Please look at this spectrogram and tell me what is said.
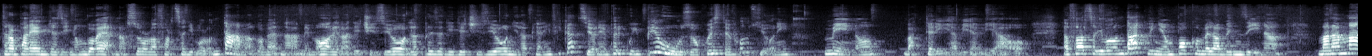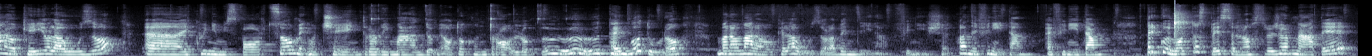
tra parentesi, non governa solo la forza di volontà, ma governa la memoria, la decisione, la presa di decisioni, la pianificazione, per cui più uso queste funzioni, meno batteria via via ho. La forza di volontà quindi è un po' come la benzina, man mano che io la uso eh, e quindi mi sforzo, mi concentro, rimando, mi autocontrollo, uh, tengo duro, man mano che la uso la benzina finisce. Quando è finita? È finita. Per cui molto spesso le nostre giornate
